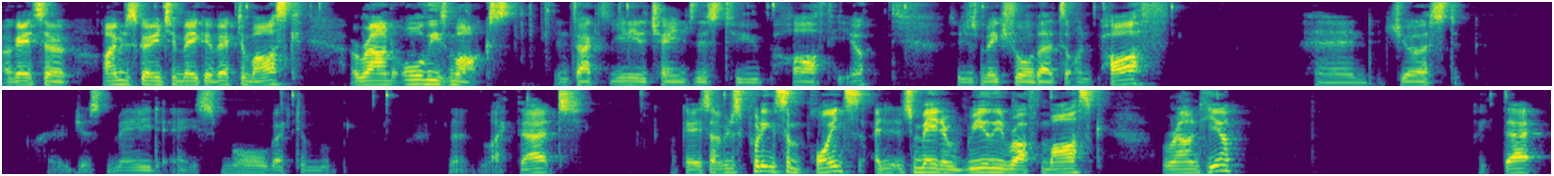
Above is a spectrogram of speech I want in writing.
Okay, so I'm just going to make a vector mask around all these marks. In fact, you need to change this to path here. So just make sure that's on path and just, I just made a small vector like that. Okay, so I'm just putting some points. I just made a really rough mask around here like that.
